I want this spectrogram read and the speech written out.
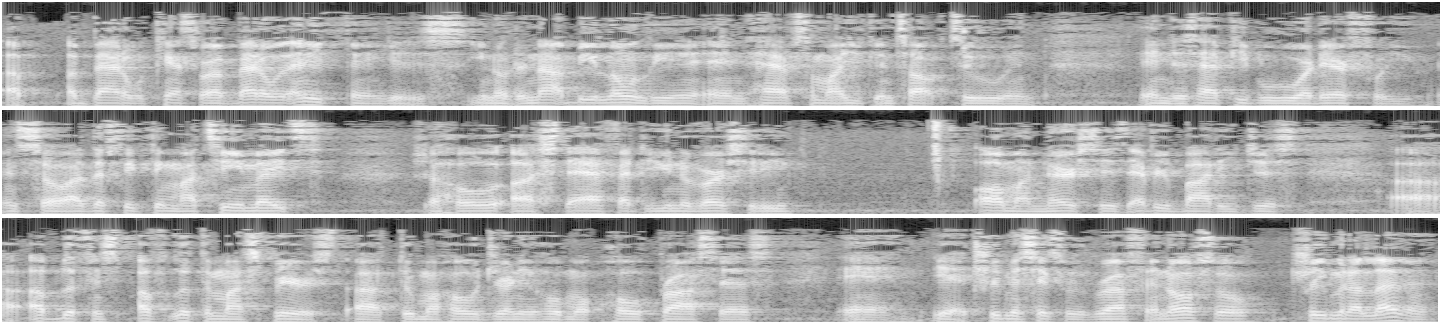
a, a, battle with cancer or a battle with anything. Is you know to not be lonely and have somebody you can talk to and and just have people who are there for you. And so I definitely think my teammates, the whole uh, staff at the university, all my nurses, everybody just uh, uplifting uplifting my spirits uh, through my whole journey, whole whole process. And yeah, treatment six was rough, and also treatment eleven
